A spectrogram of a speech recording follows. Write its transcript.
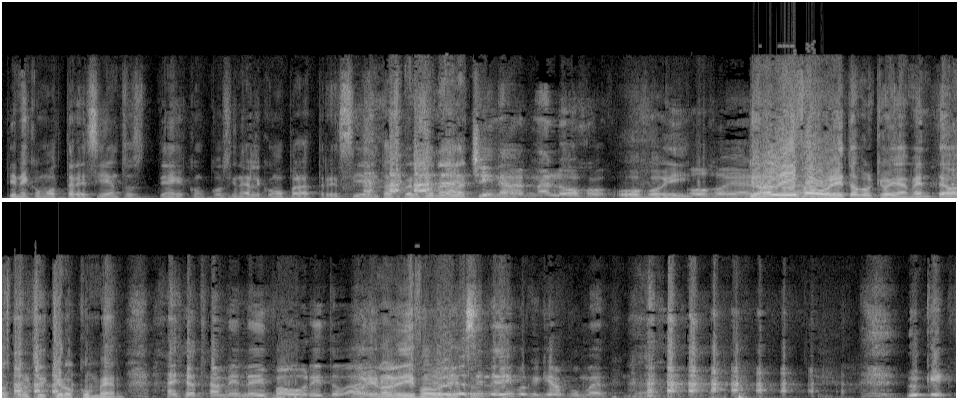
Tiene como 300, tiene que co- cocinarle como para 300 personas la, la China. Bernal, ojo. Ojo ahí. Ojo, yo la- no le di favorito porque obviamente, vamos, sí quiero comer. yo también le di favorito. No, ¿vale? yo no le di Yo- favorito. Yo, sí le di porque quiero comer. Duque,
